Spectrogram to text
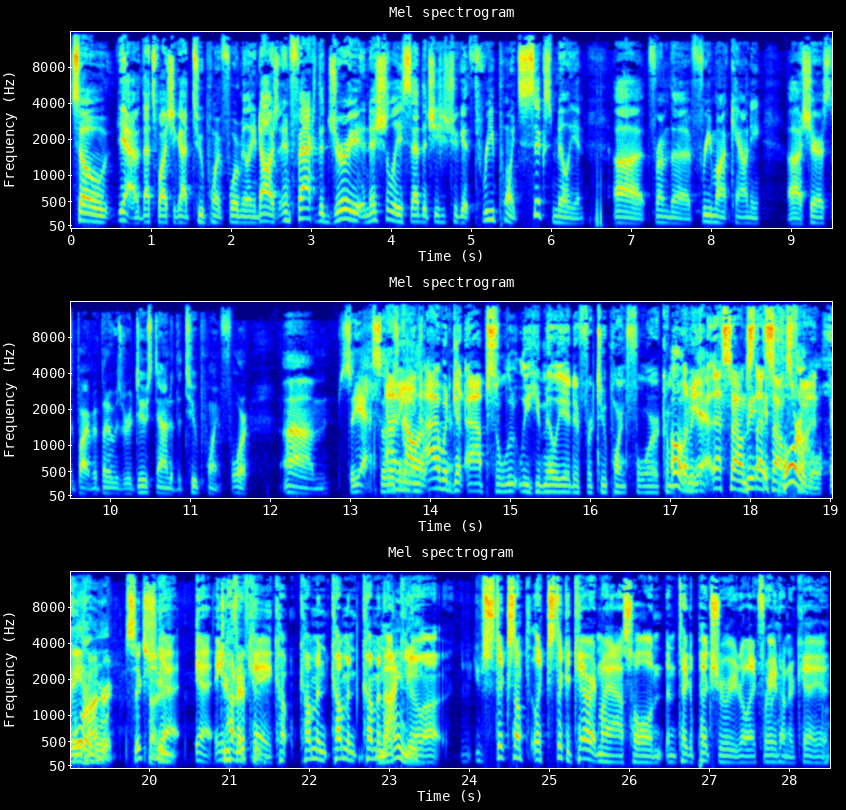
so yeah, that's why she got two point four million dollars. In fact, the jury initially said that she should get three point six million uh, from the Fremont County uh, Sheriff's Department, but it was reduced down to the two point four. Um, so yeah, so I mean, Colorado- I would get absolutely humiliated for 2.4. Com- Oh, I mean, yeah. that sounds I mean, that it's sounds horrible. fine. 800, 600. Yeah, yeah, 800k. Come, come and come and come and like, you know, uh, you stick something like stick a carrot in my asshole and, and take a picture. You know, like for 800k.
